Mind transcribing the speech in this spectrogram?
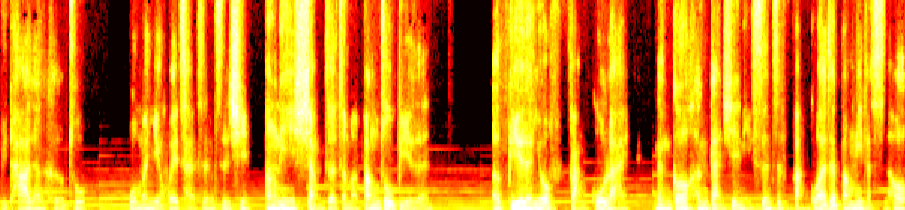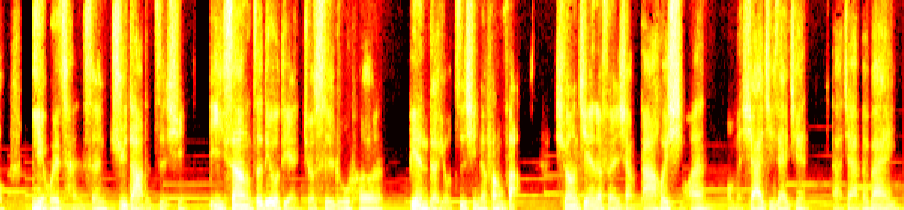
与他人合作，我们也会产生自信。当你想着怎么帮助别人，而别人又反过来能够很感谢你，甚至反过来在帮你的时候，你也会产生巨大的自信。以上这六点就是如何变得有自信的方法。希望今天的分享大家会喜欢。我们下一集再见，大家拜拜。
